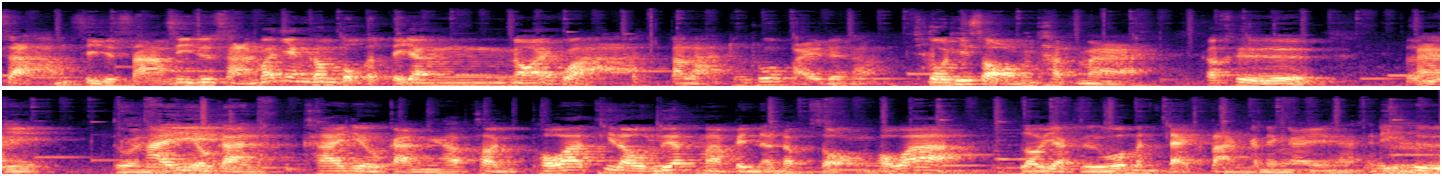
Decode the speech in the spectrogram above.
4.3 4.3 4.3 ก็ยังก็ปกติยังน้อยกว่าตลาดทั่วๆไปด้วยซ้ำตัวที่ 2 ถัดมาก็คือตัวนี้ ตัวนี้ค่ายเดียวกันค่ายเดียวกันครับเพราะเพราะว่าที่เราเลือกมาเป็นอันดับ 2 เพราะว่าเราอยากจะรู้ว่ามันแตกต่างกันยังไงฮะอันนี้คือ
